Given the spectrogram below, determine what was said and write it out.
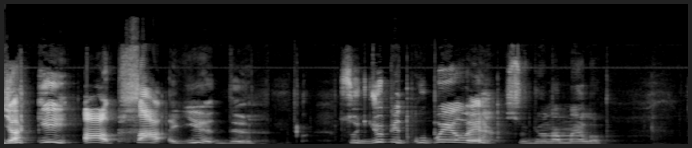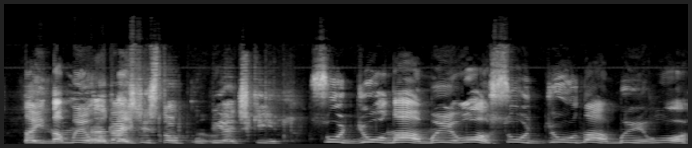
Який апсаїд? Суддю підкупили, Суддю на мило. та й на мило Продай дай свисток, підкупили. купи очки. Суддю на мило, суддю на мило.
